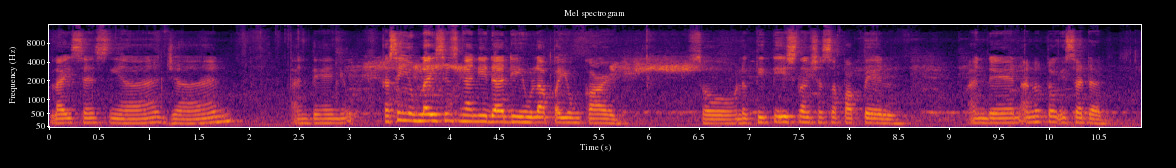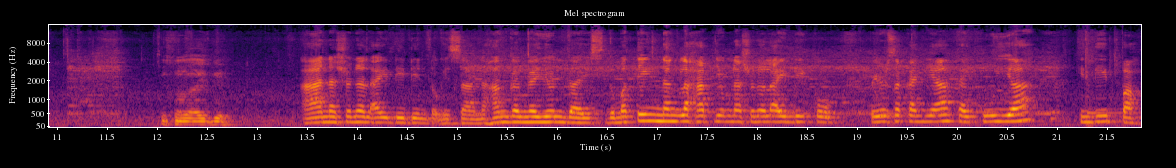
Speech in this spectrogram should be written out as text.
License niya, dyan. And then, yung, kasi yung license nga ni daddy, wala pa yung card. So, nagtitiis lang siya sa papel. And then, ano tong isa, dad? National ID. Ah, national ID din tong isa. Na hanggang ngayon, guys, dumating ng lahat yung national ID ko. Pero sa kanya, kay kuya, hindi pa.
